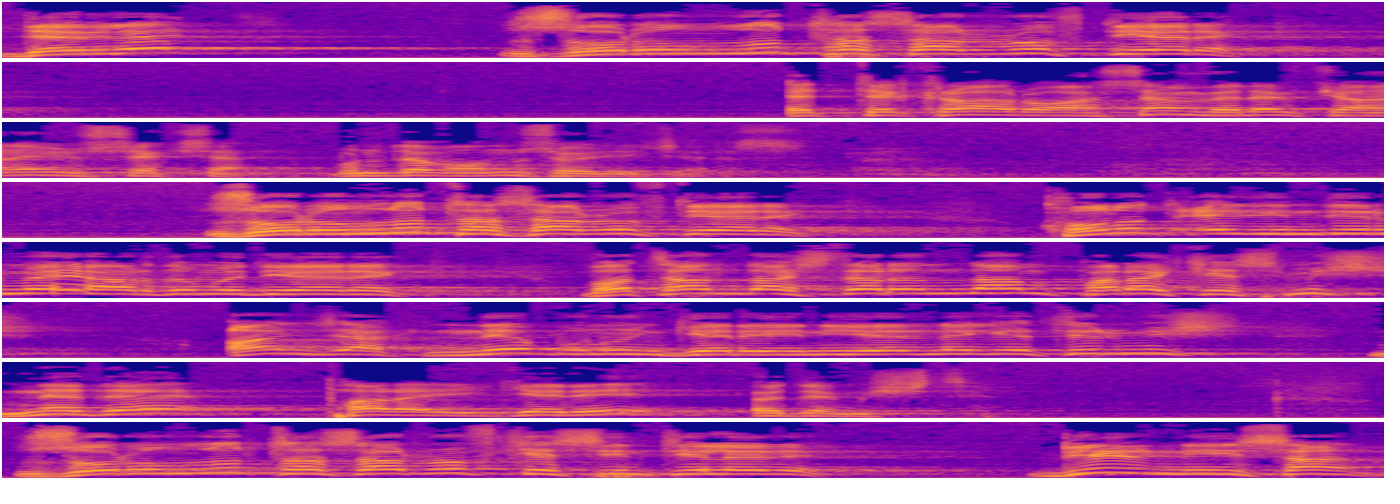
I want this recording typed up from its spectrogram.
Devlet zorunlu tasarruf diyerek et tekraru ahsen velev kâne 180. Bunu devamlı söyleyeceğiz. Zorunlu tasarruf diyerek konut edindirme yardımı diyerek vatandaşlarından para kesmiş ancak ne bunun gereğini yerine getirmiş ne de parayı geri ödemişti. Zorunlu tasarruf kesintileri 1 Nisan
